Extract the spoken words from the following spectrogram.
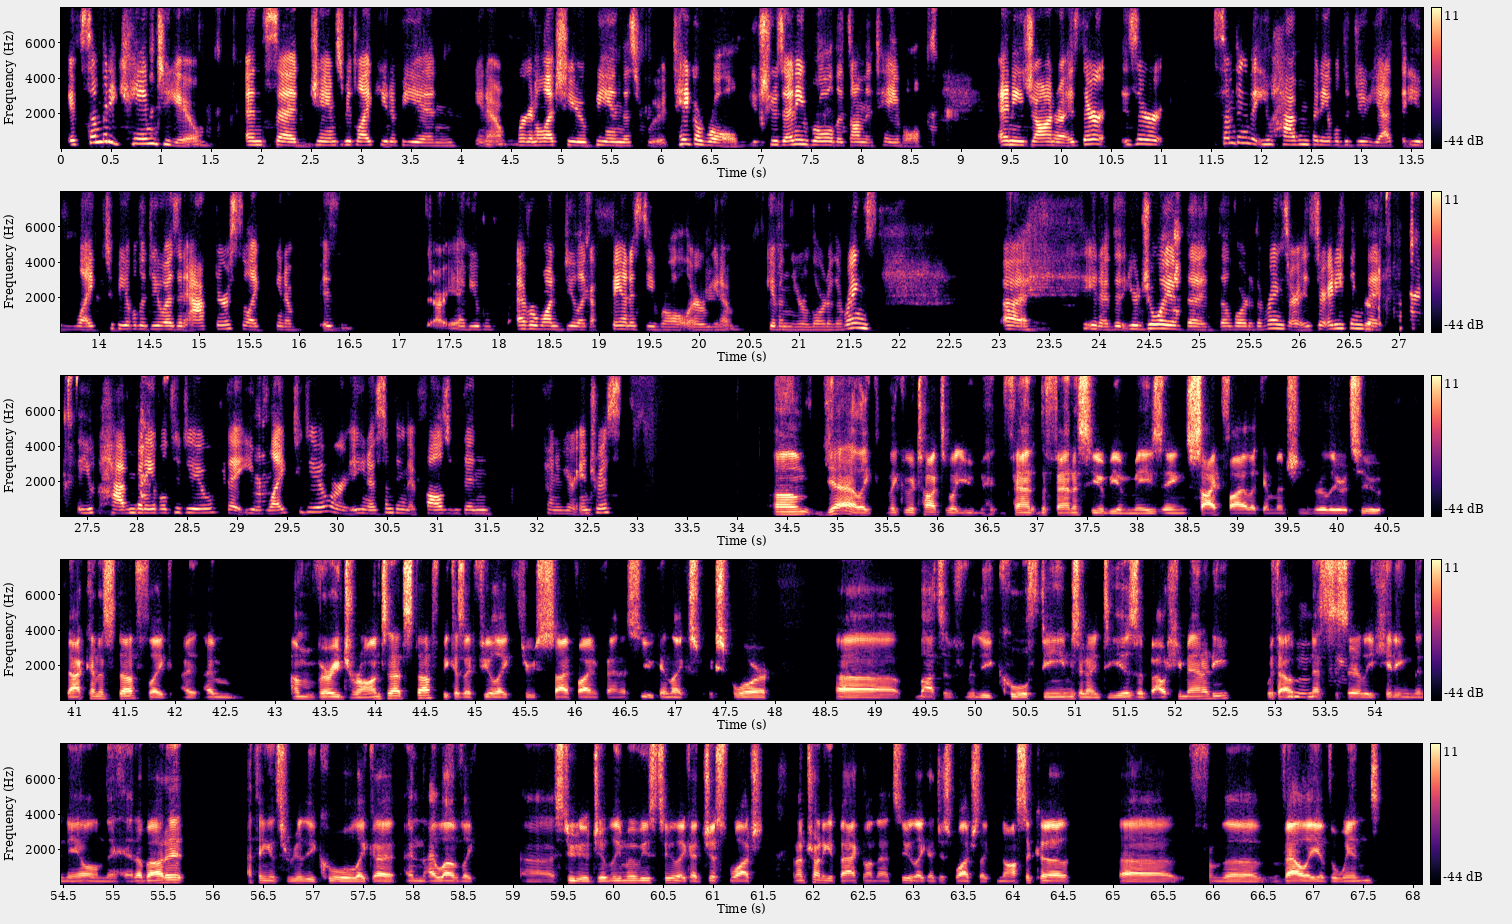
If somebody came to you and said, James, we'd like you to be in, you know, we're going to let you be in this, take a role. You choose any role that's on the table, any genre. Is there, is there something that you haven't been able to do yet that you'd like to be able to do as an actor so like you know is have you ever wanted to do like a fantasy role or you know given your lord of the rings uh you know the, your joy of the the lord of the rings or is there anything that, that you haven't been able to do that you would like to do or you know something that falls within kind of your interests? Um yeah like like we talked about you fan, the fantasy would be amazing sci-fi like i mentioned earlier too that kind of stuff like I, i'm i'm very drawn to that stuff because i feel like through sci-fi and fantasy you can like explore uh lots of really cool themes and ideas about humanity without mm-hmm. necessarily hitting the nail on the head about it i think it's really cool like uh, and i love like uh studio ghibli movies too like i just watched and i'm trying to get back on that too like i just watched like nausicaa uh from the valley of the wind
